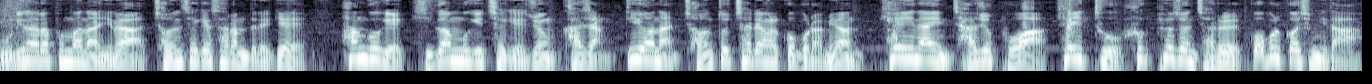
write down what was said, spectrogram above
우리나라뿐만 아니라 전 세계 사람들에게 한국의 기관 무기 체계 중 가장 뛰어난 전투 차량을 꼽으라면 K9 자주포와 K2 흑표 전차를 꼽을 것입니다.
